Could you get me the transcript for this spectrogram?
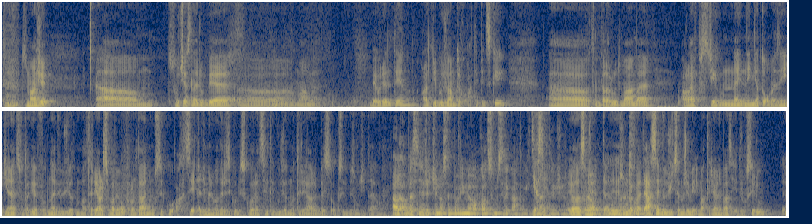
Mm-hmm. To znamená, že um, v současné době uh, máme biodentin, ale ty používám trochu atypicky. Uh, ten Velrud máme, ale v podstatě jako ne- není na to omezení. Jediné, co tak je vhodné využívat materiál, se bavím o frontálním úseku a chci eliminovat riziko diskolorací, tak využívat materiál bez oxidu bismutitého. Ale obecně řečeno se bavíme o kalcium silikátových Jasně, cementech, že jo, samozřejmě. Jo, Dá, takhle, dá se využít samozřejmě i materiál na bázi hydroxidu, eh,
